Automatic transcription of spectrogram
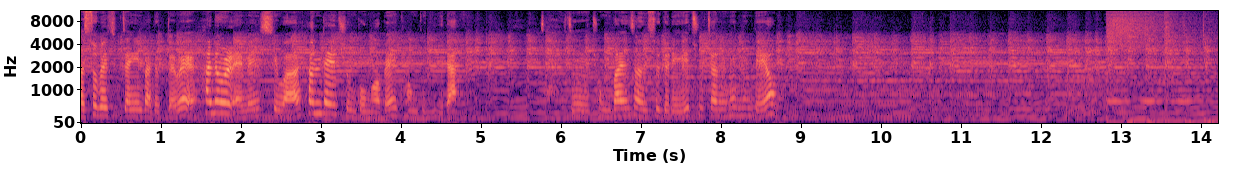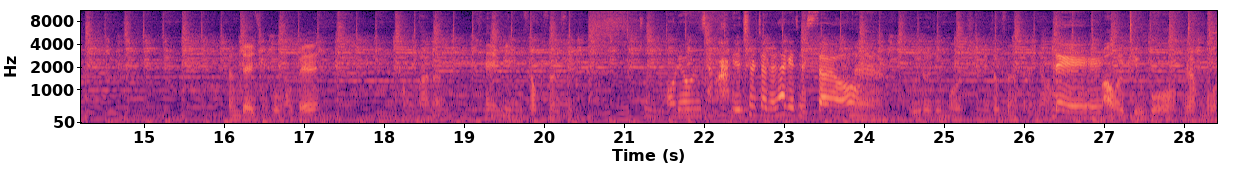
다소배 직장인 바둑대회 한올 MNC와 현대중공업의 경기입니다. 자, 이제 종반 선수들이 출전을 했는데요. 현대중공업의 정반은 최민석 선수입니다. 좀 어려운 상황에 출전을 하게 됐어요. 네, 오히려 지금 뭐 최민석 선수는요 네. 마음을 비우고 그냥 뭐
